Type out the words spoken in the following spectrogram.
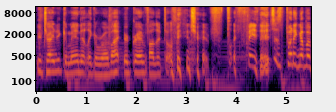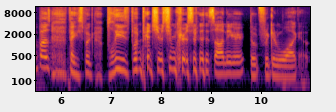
You're trying to command it like a robot? Your grandfather told me to try it. Just putting up a post. Facebook, please put pictures from Christmas on here. Don't freaking walk out.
